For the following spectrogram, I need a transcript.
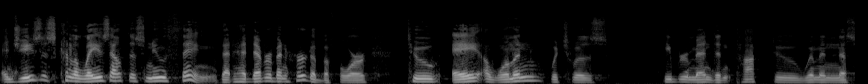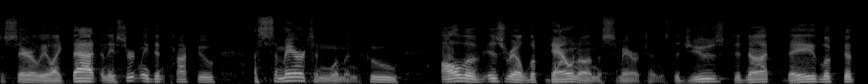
and Jesus kind of lays out this new thing that had never been heard of before to A, a woman, which was Hebrew men didn't talk to women necessarily like that, and they certainly didn't talk to a Samaritan woman who all of Israel looked down on the Samaritans. The Jews did not, they looked at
